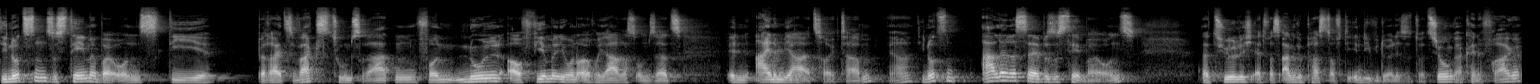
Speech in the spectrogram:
Die nutzen Systeme bei uns, die bereits Wachstumsraten von 0 auf 4 Millionen Euro Jahresumsatz in einem Jahr erzeugt haben. Ja, die nutzen alle dasselbe System bei uns. Natürlich etwas angepasst auf die individuelle Situation, gar keine Frage.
